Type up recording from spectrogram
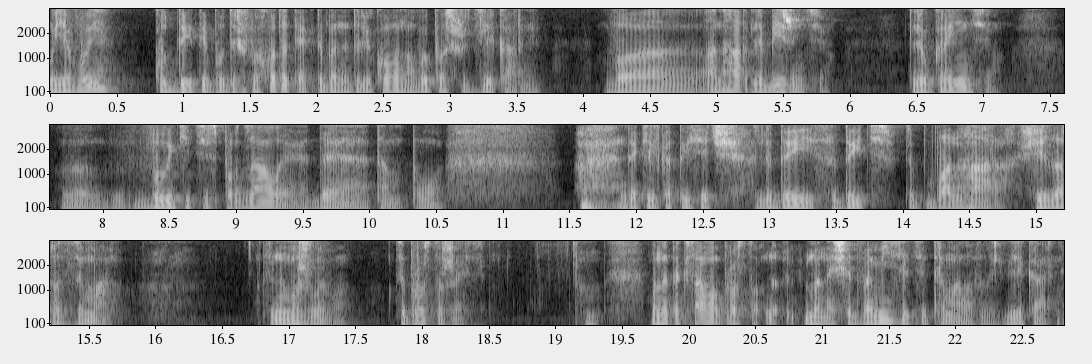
Уяви, куди ти будеш виходити, як тебе недоліковано випишуть з лікарні. В ангар для біженців, для українців. Великі ці спортзали, де там по декілька тисяч людей сидить в ангарах. Ще й зараз зима. Це неможливо. Це просто жесть. Вони так само просто ну, мене ще два місяці тримали в лікарні.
